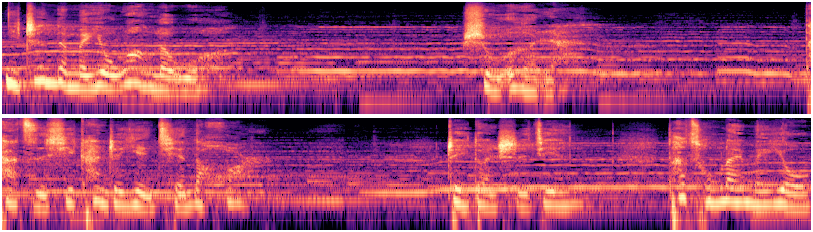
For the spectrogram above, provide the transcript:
你真的没有忘了我。树愕然。他仔细看着眼前的花儿。这段时间，他从来没有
